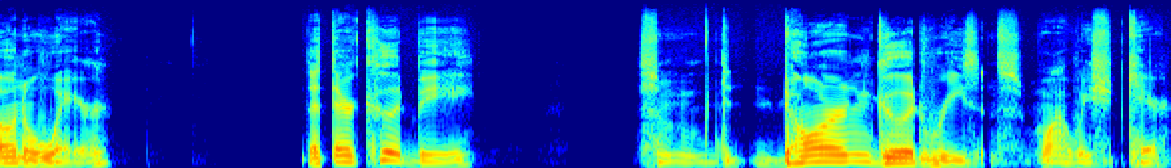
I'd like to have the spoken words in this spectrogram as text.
unaware that there could be some d- darn good reasons why we should care.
